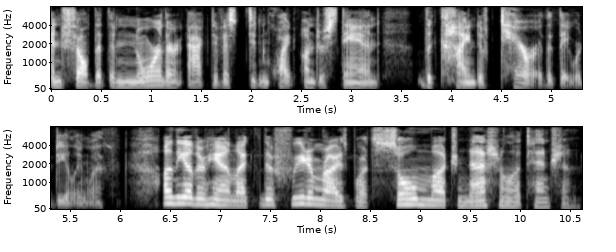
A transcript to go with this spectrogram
and felt that the Northern activists didn't quite understand the kind of terror that they were dealing with. On the other hand, like the Freedom Rides brought so much national attention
